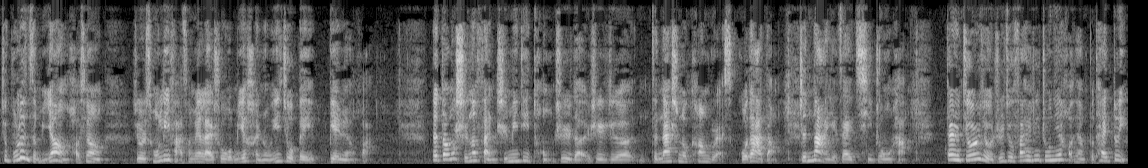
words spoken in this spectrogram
就不论怎么样，好像就是从立法层面来说，我们也很容易就被边缘化。那当时呢，反殖民地统治的是这个 The National Congress 国大党，珍娜也在其中哈。但是久而久之就发现这中间好像不太对。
